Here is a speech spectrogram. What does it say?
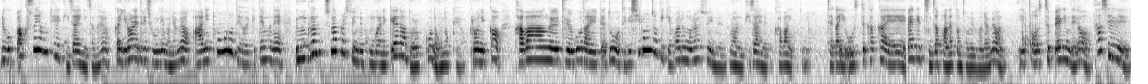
그리고 박스 형태의 디자인이잖아요. 그러니까 이런 애들이 좋은 게 뭐냐면 안이 통으로 되어 있기 때문에 은근 수납할 수 있는 공간이 꽤나 넓고 넉넉해요. 그러니까 가방을 들고 다닐 때도 되게 실용적이게 활용을 할 수 있는 그런 디자인의 가방이거든요. 제가 이 오스트 카카의 백에 진짜 반했던 점이 뭐냐면 이 dust bag인데요. 사실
